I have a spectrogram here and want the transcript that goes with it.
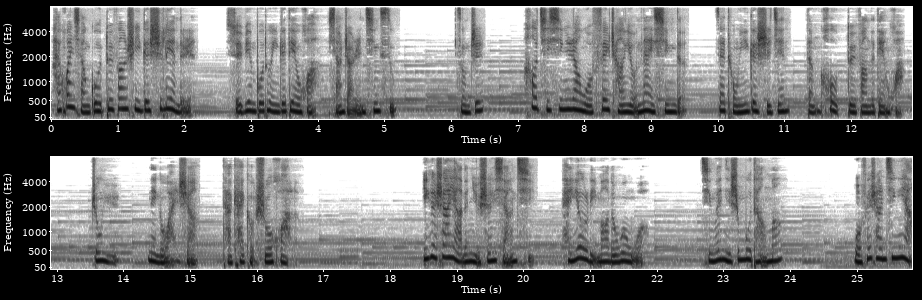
还幻想过对方是一个失恋的人，随便拨通一个电话想找人倾诉。总之，好奇心让我非常有耐心的在同一个时间。等候对方的电话，终于，那个晚上，他开口说话了。一个沙哑的女声响起，很有礼貌地问我：“请问你是木糖吗？”我非常惊讶，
